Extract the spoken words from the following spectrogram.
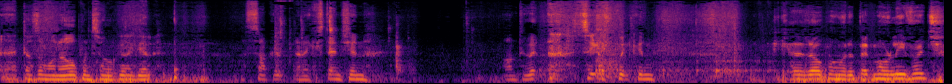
it doesn't want to open so we're going to get a socket and extension onto it see if we can get it open with a bit more leverage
